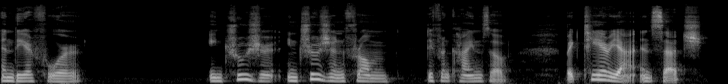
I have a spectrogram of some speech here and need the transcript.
and therefore, intrusion, intrusion from different kinds of bacteria and such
